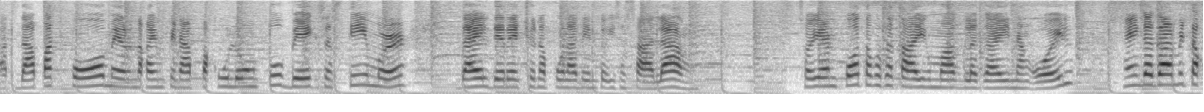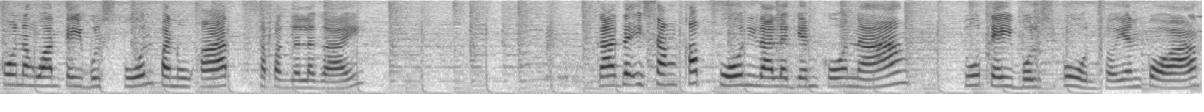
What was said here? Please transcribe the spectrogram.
At dapat po, meron na kayong pinapakulong tubig sa steamer dahil diretso na po natin ito isasalang. So, yan po. Tapos na tayong maglagay ng oil. Ngayon, gagamit ako ng 1 tablespoon panukat sa paglalagay. Kada isang cup po, nilalagyan ko ng 2 tablespoon. So, yan po ah.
